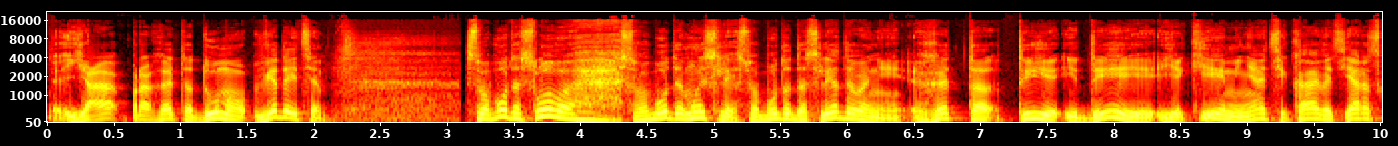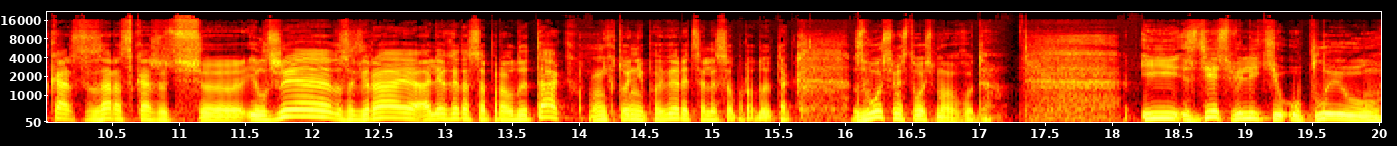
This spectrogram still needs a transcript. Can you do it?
я про гэта думаў. Ведаеце у свабода слова свабода мысли свабода даследаванні гэта тыя ідэі якія меня цікавяць. Я раскаж зараз скажуць лже завірае але гэта сапраўды так. Ніхто не поверыць але сапраўды так. З 88 -го года. І здесь вялікі уплыў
